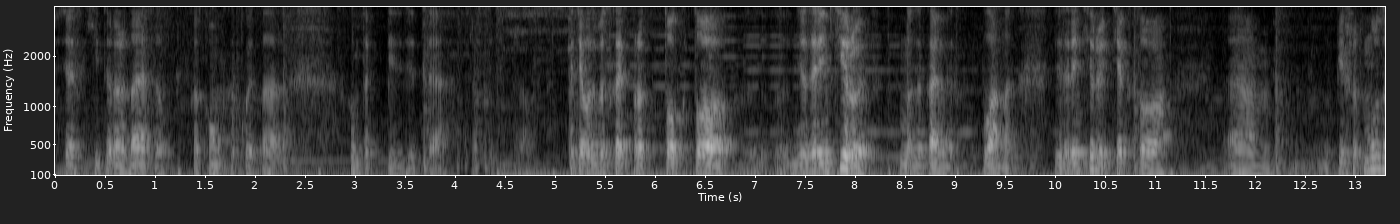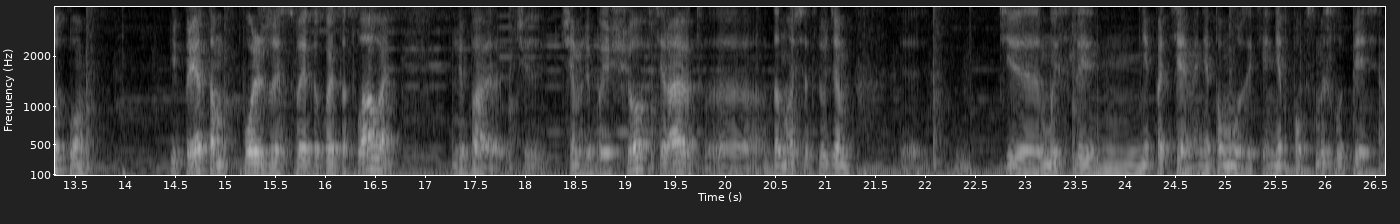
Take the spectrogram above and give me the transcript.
все хиты рождаются в каком-то какой-то каком-то пиздеце. Простите, пожалуйста. Хотелось бы сказать про то, кто дезориентирует в музыкальных планах. Дезориентирует те, кто эм, пишут музыку и при этом, пользуясь своей какой-то славой, либо чем-либо еще, втирают, э, доносят людям э, мысли не по теме, не по музыке, не по смыслу песен.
